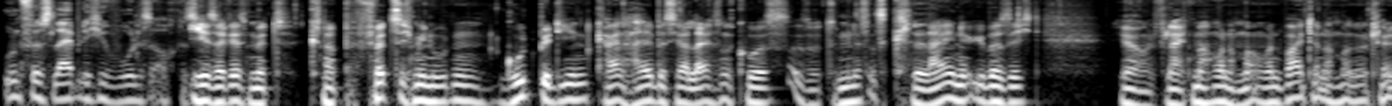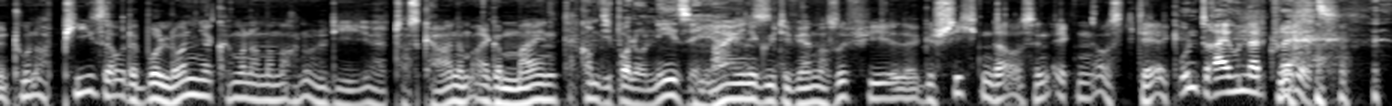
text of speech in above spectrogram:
und fürs leibliche Wohl ist auch gesagt. Ihr seid jetzt mit knapp 40 Minuten gut bedient, kein halbes Jahr Leistungskurs, also zumindest als kleine Übersicht. Ja, und vielleicht machen wir nochmal irgendwann weiter, nochmal so eine kleine Tour nach Pisa oder Bologna können wir nochmal machen oder die äh, Toskana im Allgemeinen. Da kommt die Bolognese her. Meine Güte, wir haben noch so viele Geschichten da aus den Ecken, aus der Ecke. Und 300 Credits.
